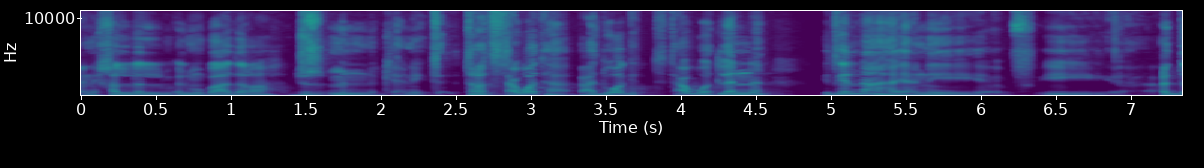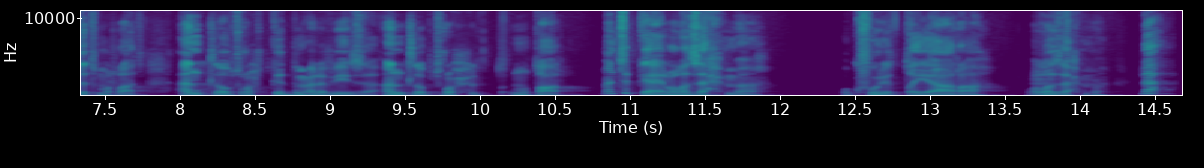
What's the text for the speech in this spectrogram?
يعني خل المبادرة جزء منك. يعني ترى تتعودها بعد وقت تتعود لأنه قد قلناها يعني في عدة مرات. أنت لو تروح تقدم على فيزا أنت لو بتروح المطار ما أنت بقايل والله زحمة وقفوا لي الطيارة والله. زحمة. لا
